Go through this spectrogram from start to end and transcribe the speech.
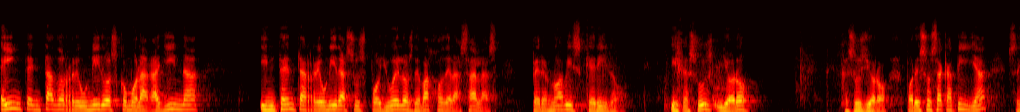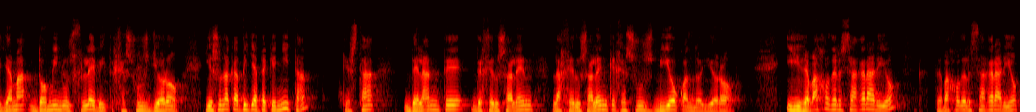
he intentado reuniros como la gallina intenta reunir a sus polluelos debajo de las alas, pero no habéis querido. Y Jesús lloró. Jesús lloró. Por eso esa capilla se llama Dominus Flevit, Jesús lloró. Y es una capilla pequeñita que está delante de Jerusalén, la Jerusalén que Jesús vio cuando lloró. Y debajo del sagrario, debajo del sagrario,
